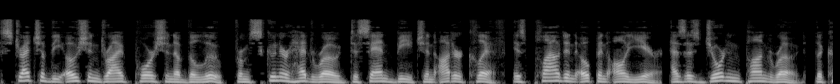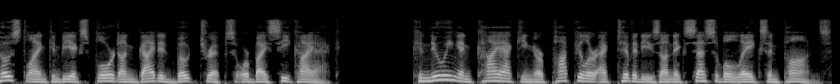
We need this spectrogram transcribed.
stretch of the Ocean Drive portion of the loop, from Schooner Head Road to Sand Beach and Otter Cliff, is plowed and open all year, as is Jordan Pond Road. The coastline can be explored on guided boat trips or by sea kayak. Canoeing and kayaking are popular activities on accessible lakes and ponds.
